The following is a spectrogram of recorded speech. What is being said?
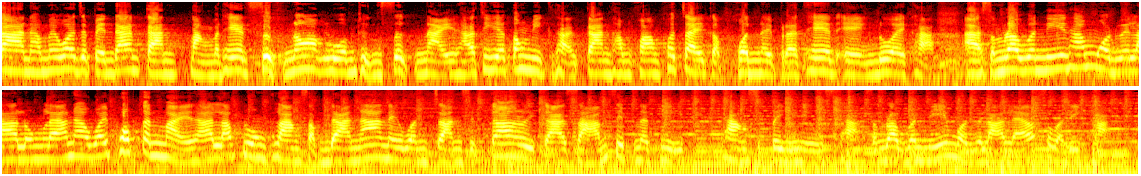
ด้านนะคะไม่ว่าจะเป็นด้านการต่างประเทศศึกนอกรวมถึงศึกในนะคะที่จะต้องมีการทำความเข้าใจกับคนในประเทศเองด้วยค่ะอ่าสำหรับวันนี้นะคะหมดเวลาลงแล้วนะไว้พบกันใหม่นะรับลวงพลางสัปดาห์หน้าในวันจันทร์ 19นาฬิกา30 นาทีทางสปริงนิวส์ค่ะสำหรับวันนี้หมดเวลาแล้ว สวัสดีค่ะ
